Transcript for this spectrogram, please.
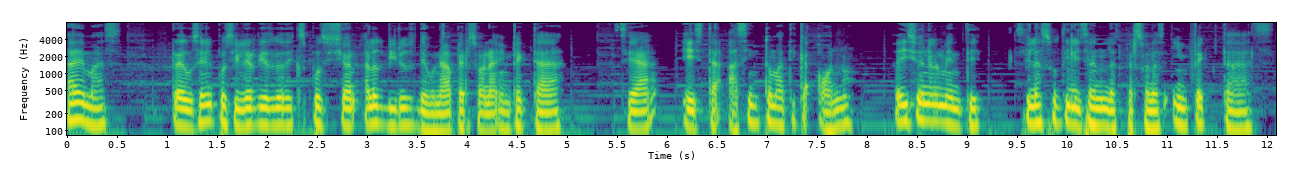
Además, reducen el posible riesgo de exposición a los virus de una persona infectada, sea esta asintomática o no. Adicionalmente, si las utilizan las personas infectadas,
